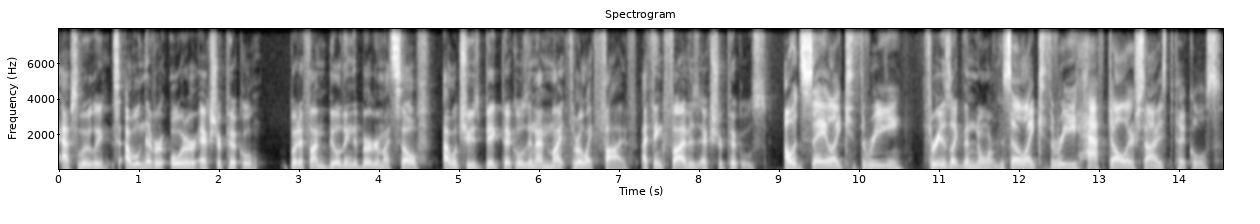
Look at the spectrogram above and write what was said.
Absolutely. So I will never order extra pickle, but if I'm building the burger myself, I will choose big pickles and I might throw like five. I think five is extra pickles. I would say like three. Three is like the norm. So like three half dollar sized pickles.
